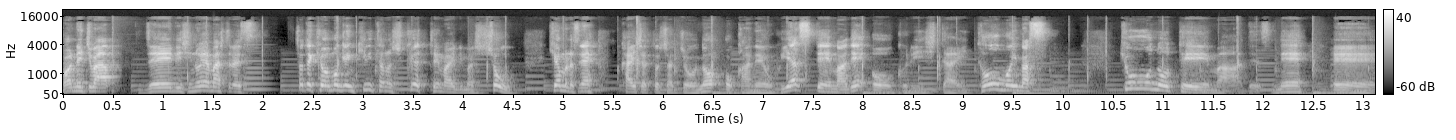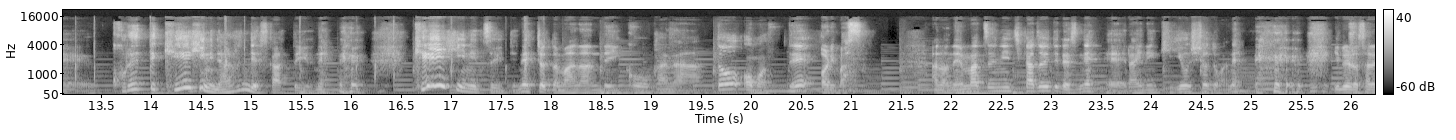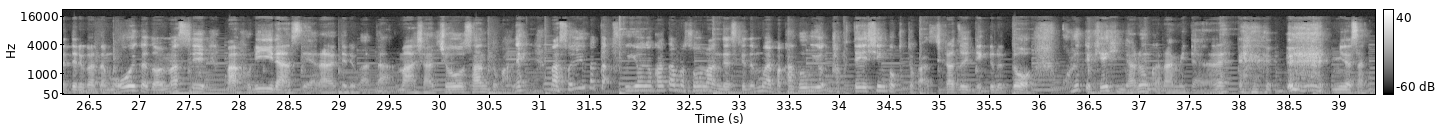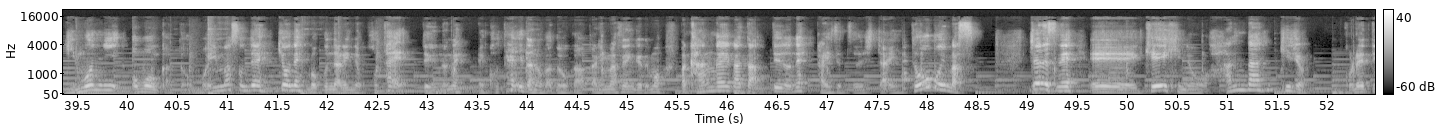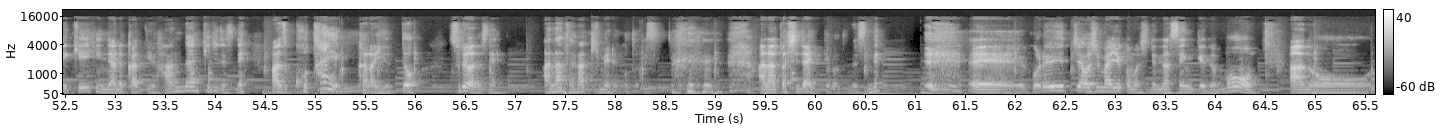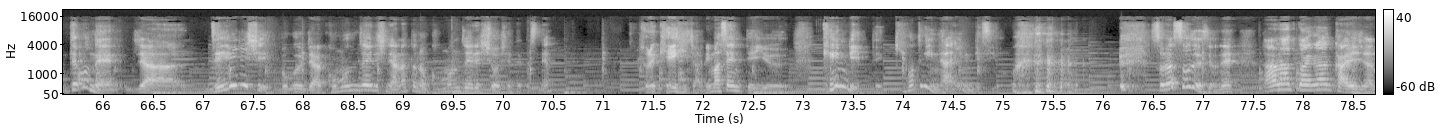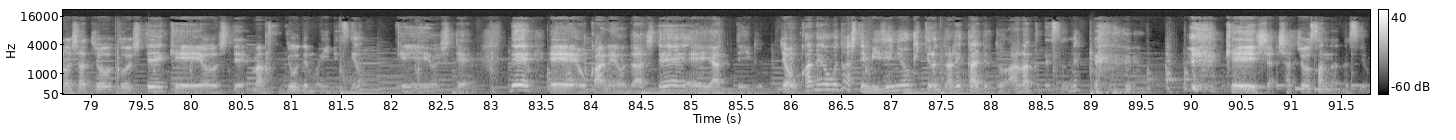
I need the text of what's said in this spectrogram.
こんにちは。税理士の山下です。さて、今日も元気に楽しくやってまいりましょう。今日もですね、会社と社長のお金を増やすテーマでお送りしたいと思います。今日のテーマですね、えーこれって経費になるんですかっていうね、経費についてね、ちょっと学んでいこうかなと思っております。あの年末に近づいてですね、えー来年起業しようとかね、いろいろされてる方も多いかと思いますし、まあ、フリーランスでやられてる方、まあ、社長さんとかね、まあ、そういう方、副業の方もそうなんですけども、やっぱ確業確定申告とか近づいてくると、これって経費になるんかなみたいなね、皆さん疑問に思うかと思いますので、今日ね、僕なりの答えっていうのね、答えなのかどうか分かりませんけども、まあ、考え方っていうのをね、解説したいと思います。じゃあですね、えー経費の判断基準、これって経費になるかっていう判断基準ですね。まず答えから言うと、それはですね、あなたが決めることです。あなた次第ってことですね。えーこれを言っちゃおしまい言うかもしれませんけども、あのーでもね、じゃあ、税理士、僕、じゃあ、顧問税理士にあなたの顧問税理士をしててですね、それ経費じゃありませんっていう権利って基本的にないんですよ。それはそうですよね。あなたが会社の社長として経営をして、まあ、副業でもいいですよ。経営をして、で、えーお金を出して、えやっている。じゃあ、お金を出して未然に起きてるの誰かというと、あなたですよね。経営者、社長さんなんですよ。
